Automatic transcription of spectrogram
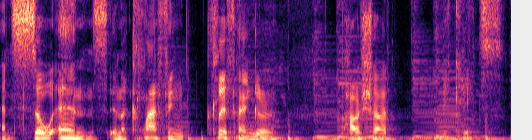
And so ends in a claffing cliffhanger Parshat Miketz.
